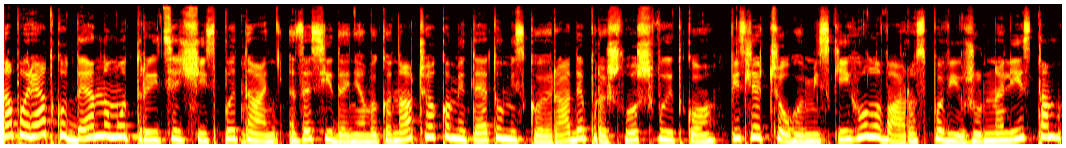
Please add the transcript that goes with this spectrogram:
На порядку денному 36 питань. Засідання виконавчого комітету міської ради пройшло швидко. Після чого міський голова розповів журналістам,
